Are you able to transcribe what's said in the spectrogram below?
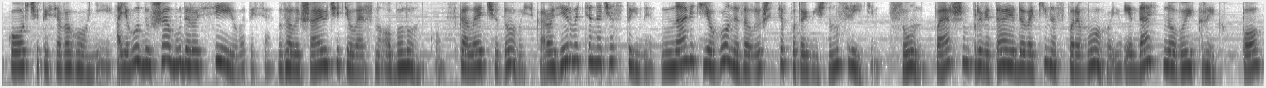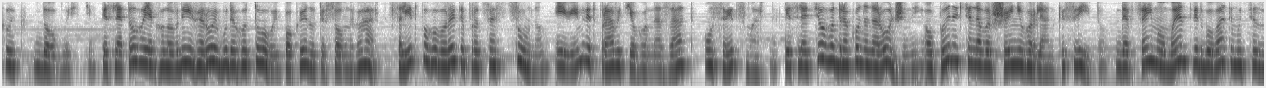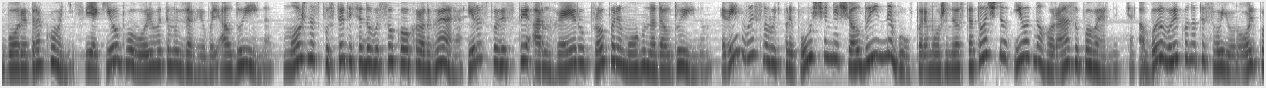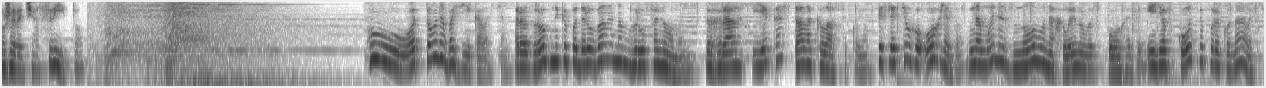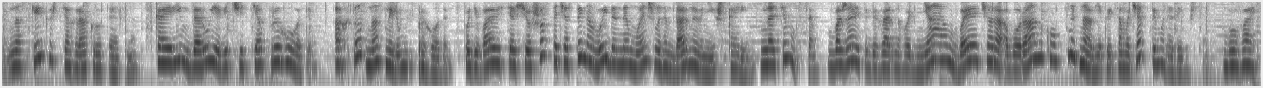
корчитися в агонії, а його душа буде розсіюватися, залишаючи тілесну оболонку. Скелет чудовиська розірветься на частини, навіть його не залишиться в потойбічному світі. Цун першим привітає Довакіна з перемогою і дасть новий крик. Поклик доблесті. Після того, як головний герой буде готовий покинути Совнгард, слід поговорити про це з Цуном, і він відправить його назад у світ смертних. Після цього дракононароджений опиниться на вершині горлянки світу, де в цей момент відбуватимуться збори драконів, які обговорюватимуть загибель Алдуїна. Можна спуститися до високого Хродгара і розповісти Арнгейру про перемогу над Алдуїном. Він висловить припущення, що Алдуїн не був переможений остаточно і одного разу повернеться, аби виконати свою роль пожирача світу. Ху, ото набазікалася. Розробники подарували нам гру феномен. Гра, яка стала класикою. Після цього огляду на мене знову нахлинули спогади, і я вкотре переконалася, наскільки ж ця гра крутезна. Skyrim дарує відчуття пригоди. А хто з нас не любить пригоди? Сподіваюся, що шоста частина вийде не менш легендарною, ніж Skyrim. На цьому все. Бажаю тобі гарного дня, вечора або ранку. Не знаю, в який саме час ти мене дивишся. Бувай!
